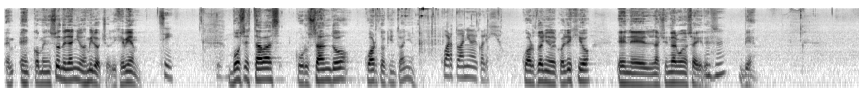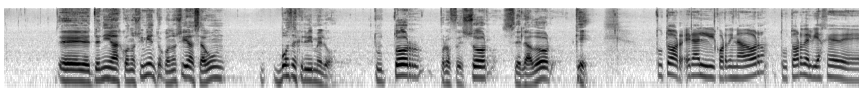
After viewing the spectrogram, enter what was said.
en- en- comenzó en el año 2008, dije bien. Sí, Vos estabas cursando cuarto o quinto año, cuarto año del colegio. cuarto año de colegio en el Nacional Buenos Aires. Bien. Eh, tenías conocimiento, conocías a un, vos describímelo, tutor, profesor, celador, ¿qué? Tutor, era el coordinador, tutor del viaje de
